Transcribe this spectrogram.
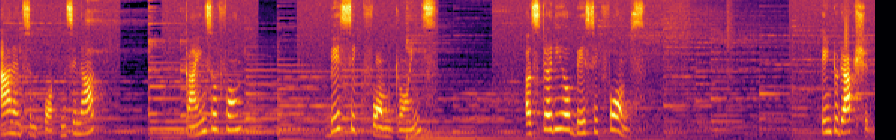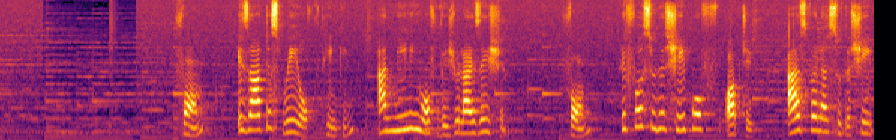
and its importance in art, kinds of form, basic form drawings, a study of basic forms. Introduction Form is artist's way of thinking and meaning of visualization. Form refers to the shape of object as well as to the shape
